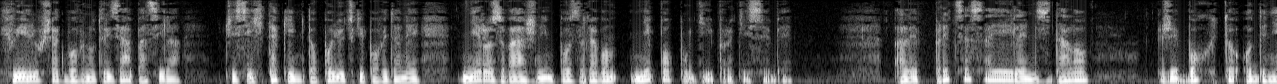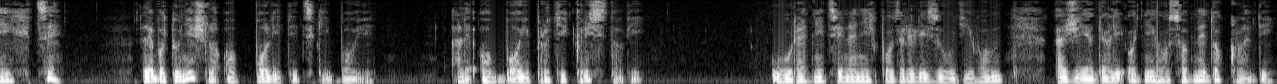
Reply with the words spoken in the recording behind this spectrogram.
Chvíľu však vo vnútri zápasila, či si ich takýmto poľudsky povedané nerozvážnym pozdravom nepopudí proti sebe. Ale predsa sa jej len zdalo, že Boh to od nej chce, lebo tu nešlo o politický boj, ale o boj proti Kristovi. Úradníci na nich pozreli s údivom a žiadali od nich osobné doklady.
